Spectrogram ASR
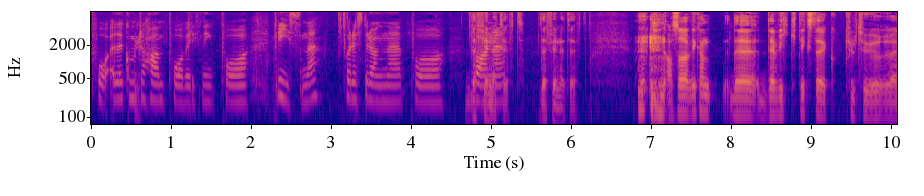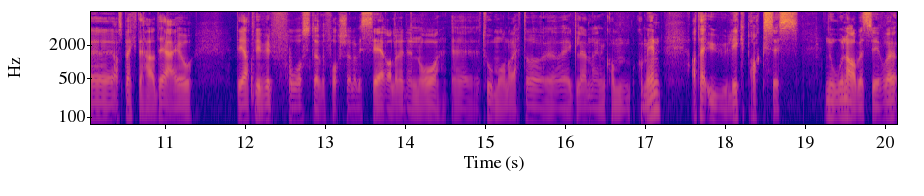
på, det kommer til å ha en påvirkning på prisene? På restaurantene, på barene? Definitivt. Definitivt. altså, vi kan, det, det viktigste kulturaspektet her, det er jo det at vi vil få større forskjeller. Vi ser allerede nå, eh, to måneder etter reglene kom, kom inn, at det er ulik praksis. Noen arbeidsgivere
